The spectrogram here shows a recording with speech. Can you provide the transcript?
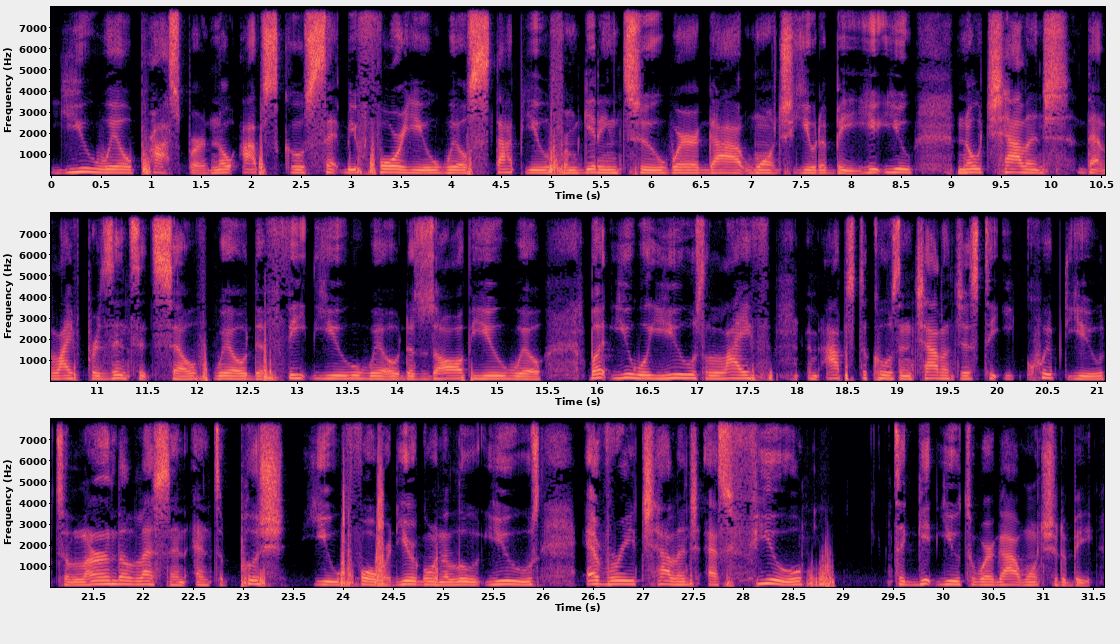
you will prosper. No obstacles set before you will stop you from getting to where God wants you to be. You, you, no challenge that life presents itself will defeat you, will dissolve you, will, but you will use life and obstacles and challenges to equip you to learn the lesson and to push you forward. You're going to lo- use every challenge as fuel to get you to where God wants you to be.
